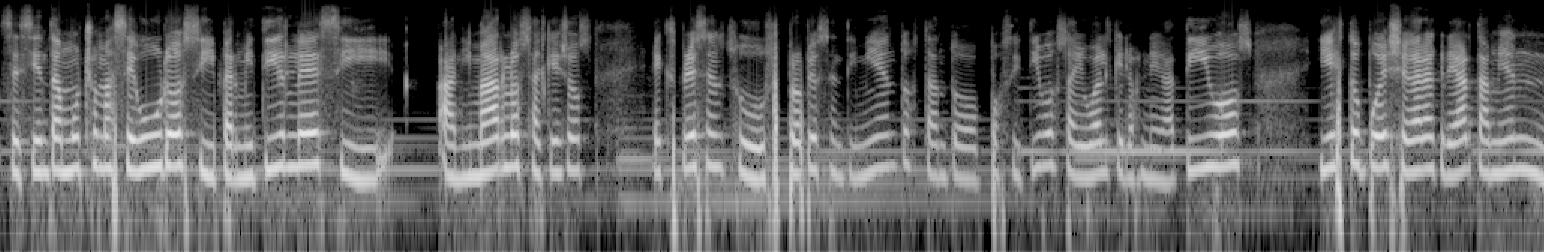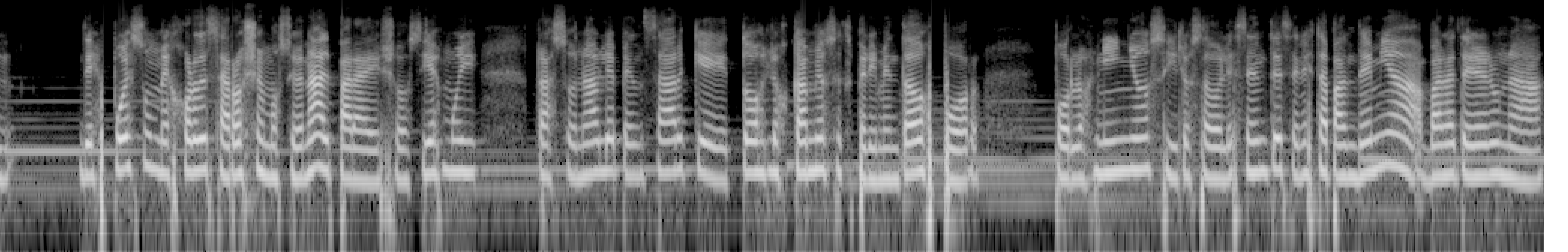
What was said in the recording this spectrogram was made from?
se sientan mucho más seguros y permitirles y animarlos a que ellos expresen sus propios sentimientos, tanto positivos al igual que los negativos, y esto puede llegar a crear también después un mejor desarrollo emocional para ellos. Y es muy razonable pensar que todos los cambios experimentados por, por los niños y los adolescentes en esta pandemia van a tener una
